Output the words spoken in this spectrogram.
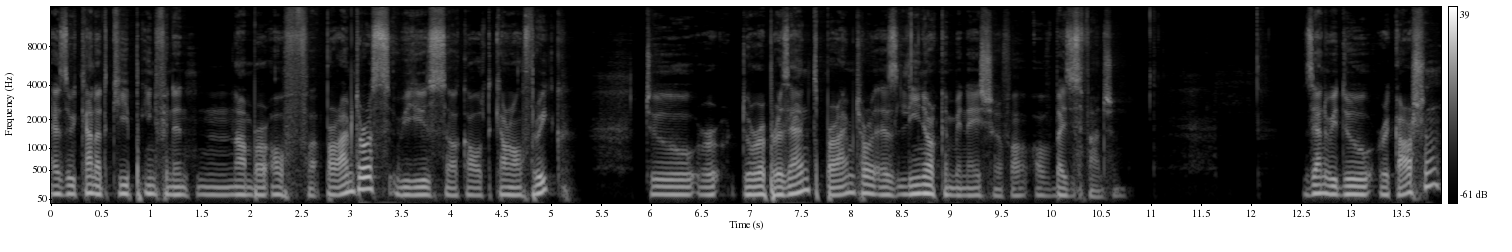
As we cannot keep infinite number of uh, parameters, we use so-called kernel trick to, re to represent parameter as linear combination of, of basis function. Then we do recursion,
